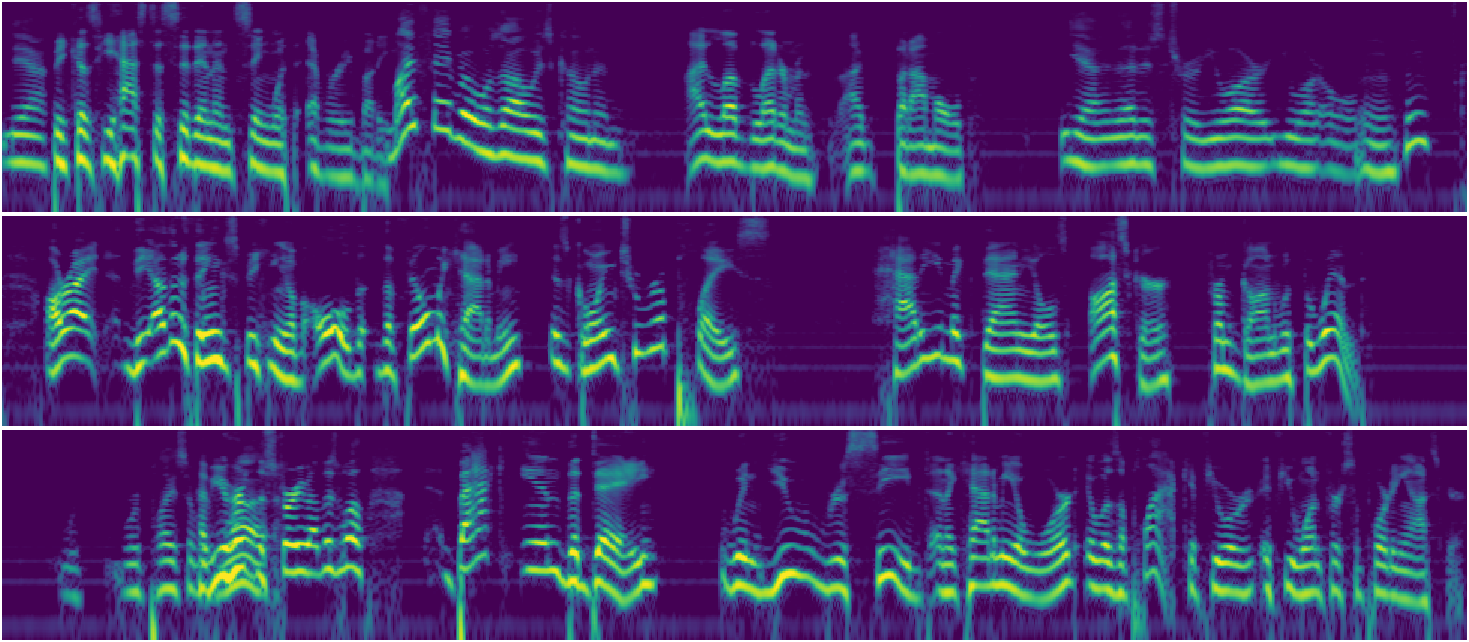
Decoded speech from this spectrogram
Yeah. because he has to sit in and sing with everybody. My favorite was always Conan. I loved Letterman, I, but I'm old. Yeah, that is true. You are you are old. Mm. All right. The other thing, speaking of old, the Film Academy is going to replace Hattie McDaniel's Oscar from Gone with the Wind. Replace it. Have you heard the story about this? Well, back in the day when you received an Academy Award, it was a plaque if you were if you won for supporting Oscar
